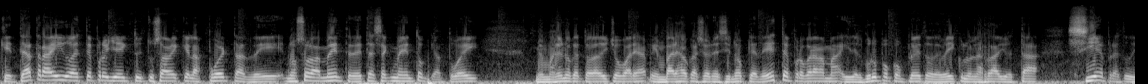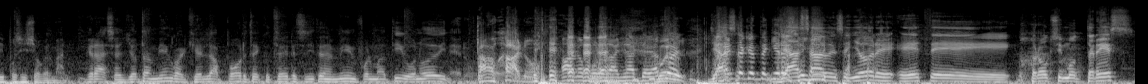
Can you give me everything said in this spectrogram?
que te ha traído a este proyecto. Y tú sabes que las puertas de, no solamente de este segmento, que Atuey, me imagino que te lo ha dicho varias, en varias ocasiones, sino que de este programa y del grupo completo de Vehículos en la Radio está siempre a tu disposición, hermano. Gracias. Yo también, cualquier aporte que ustedes necesiten de mí, informativo, no de dinero. Ah, ah, no, ah, no, por dañarte. Bueno, ya, la gente que te quiere ya saben, señores, este próximo 3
